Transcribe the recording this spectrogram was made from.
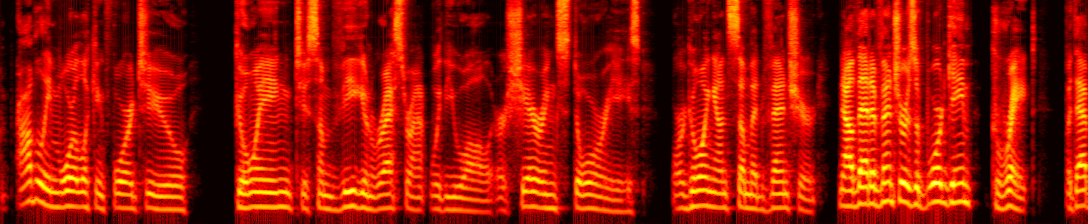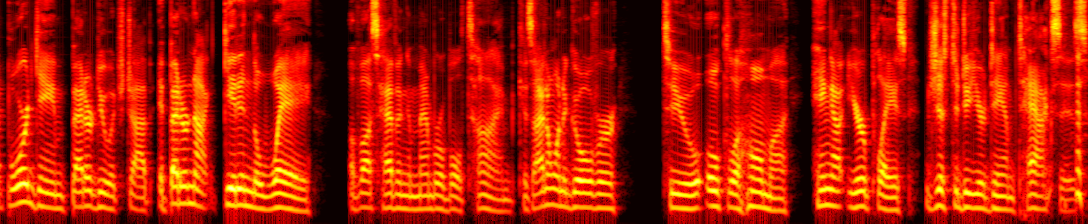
I'm probably more looking forward to going to some vegan restaurant with you all or sharing stories or going on some adventure. Now, that adventure is a board game, great, but that board game better do its job. It better not get in the way of us having a memorable time because I don't want to go over to Oklahoma, hang out your place just to do your damn taxes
